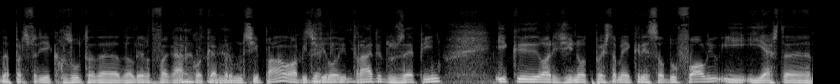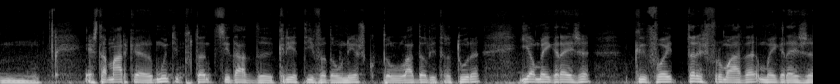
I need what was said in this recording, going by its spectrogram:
da parceria que resulta da, da Ler Devagar com a Câmara Municipal, Óbidos Vila Pinho. Literária, do José Pinho, e que originou depois também a criação do Fólio e, e esta, hum, esta marca muito importante de cidade criativa da Unesco pelo lado da literatura, e é uma igreja que foi transformada, uma igreja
